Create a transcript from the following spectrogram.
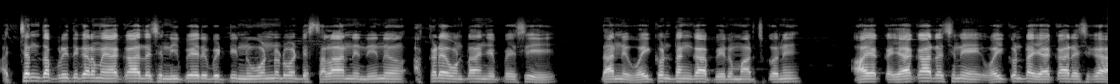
అత్యంత ప్రీతికరమైన ఏకాదశి నీ పేరు పెట్టి నువ్వు ఉన్నటువంటి స్థలాన్ని నేను అక్కడే ఉంటా అని చెప్పేసి దాన్ని వైకుంఠంగా పేరు మార్చుకొని ఆ యొక్క ఏకాదశిని వైకుంఠ ఏకాదశిగా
